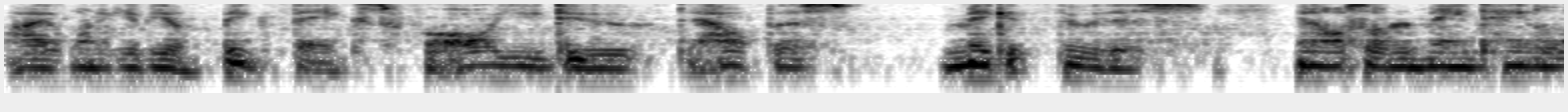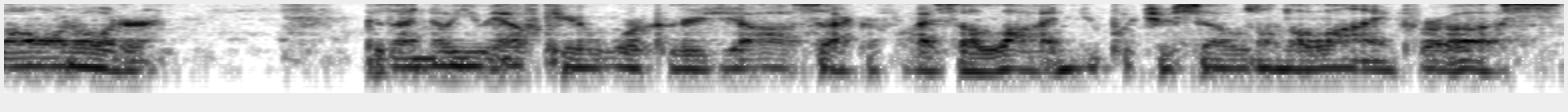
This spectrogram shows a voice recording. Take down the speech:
I want to give you a big thanks for all you do to help us make it through this and also to maintain law and order. Because I know you healthcare workers, y'all sacrifice a lot and you put yourselves on the line for us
